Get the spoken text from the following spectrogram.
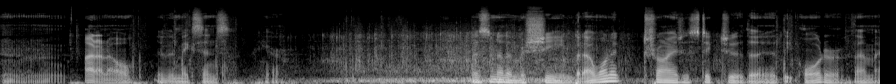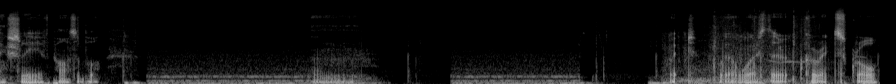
Mm, I don't know if it makes sense here. There's another machine, but I want to try to stick to the the order of them actually, if possible. Um, wait, where, where's the correct scroll?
